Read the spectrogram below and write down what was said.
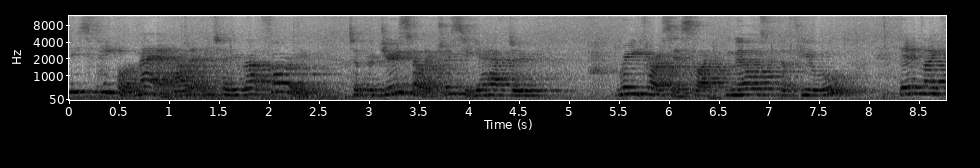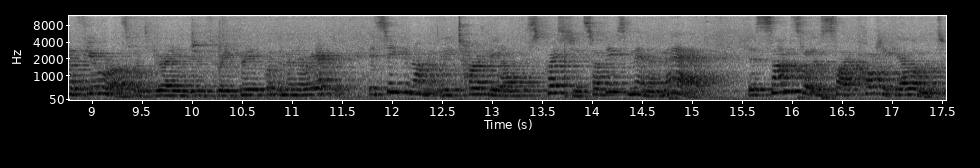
These people are mad. Now let me tell you about thorium. To produce electricity, you have to reprocess, like melt the fuel, then make the fuel rods with uranium-233 and put them in a reactor. It's economically totally out of this question. So these men are mad. There's some sort of psychotic element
